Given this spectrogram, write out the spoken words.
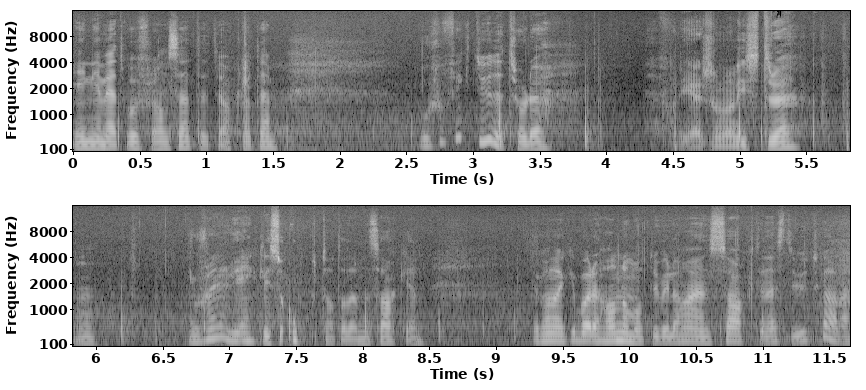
Ingen vet hvorfor han sendte det til akkurat dem. Hvorfor fikk du det, tror du? Fordi jeg er journalist, tror jeg. Hvorfor er du egentlig så opptatt av denne saken? Det kan jo ikke bare handle om at du ville ha en sak til neste utgave?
